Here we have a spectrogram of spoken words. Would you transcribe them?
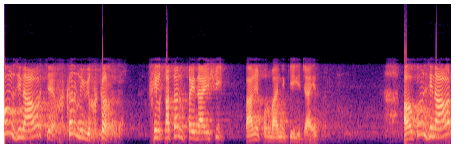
کوم زناور چې خکر نیوي خکر خلقتن پیدایشي هغه قرباني کیږي جایز او کوم زناور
